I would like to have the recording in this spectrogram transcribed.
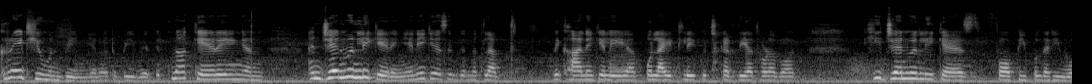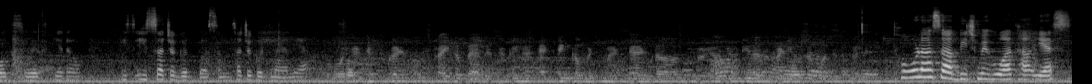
Great human being you know to be with इतना caring and and genuinely caring यानी कि ऐसे मतलब दिखाने के लिए या पोलाइटली कुछ कर दिया थोड़ा बहुत ही genuinely cares for people that he works with you know he's, he's such a good person such a good man yeah Was it difficult to strike a balance between your acting commitment and uh, your duties as a producer for this film? थोड़ा सा बीच में हुआ था यस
